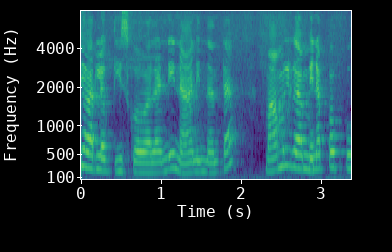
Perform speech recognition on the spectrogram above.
జార్లోకి తీసుకోవాలండి నానిందంతా. మామూలుగా మినప్పప్పు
